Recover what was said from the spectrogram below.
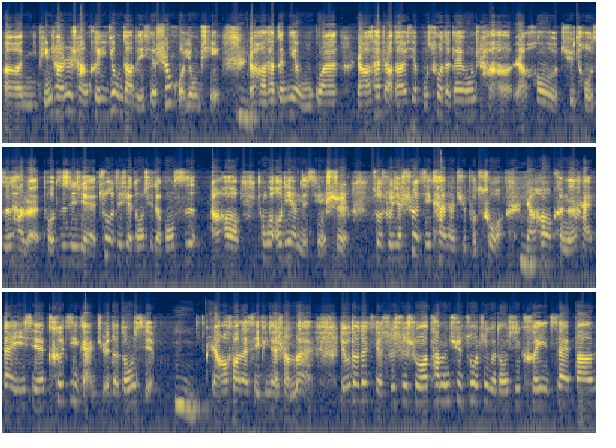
呃你平常日常可以用到的一些生活用品，然后它跟店无关，然后他找到一些不错的代工厂，然后去投资他们。投资这些做这些东西的公司，然后通过 ODM 的形式做出一些设计，看上去不错，然后可能还带一些科技感觉的东西，嗯，然后放在自己平台上卖。刘德的解释是说，他们去做这个东西，可以再帮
